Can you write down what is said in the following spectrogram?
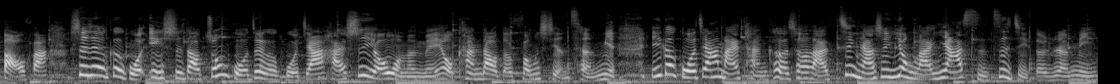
爆发，世界各国意识到中国这个国家还是有我们没有看到的风险层面。一个国家买坦克车来，竟然是用来压死自己的人民。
